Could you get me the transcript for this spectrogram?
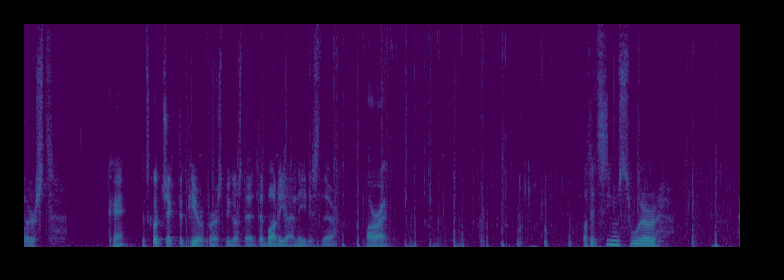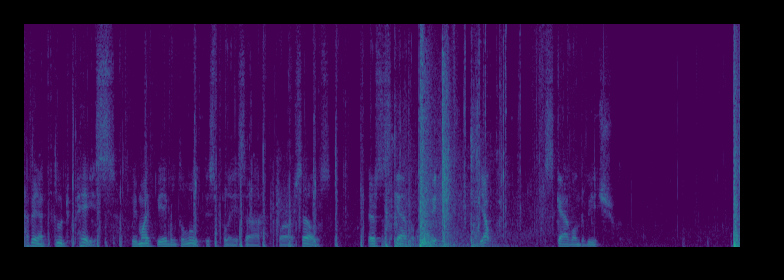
first. Okay, Let's go check the pier first because the, the body I need is there. all right. But it seems we're having a good pace. We might be able to loot this place uh, for ourselves. There's a scav on the beach. Yep. Scav on the beach. Got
